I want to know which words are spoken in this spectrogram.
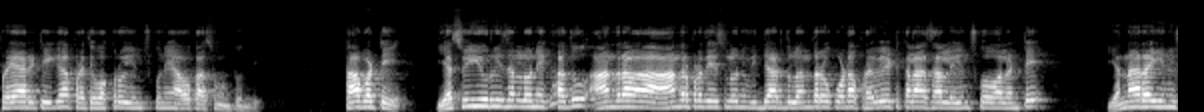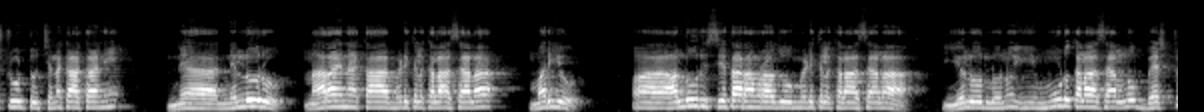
ప్రయారిటీగా ప్రతి ఒక్కరూ ఎంచుకునే అవకాశం ఉంటుంది. కాబట్టి ఎస్వియు రీజన్లోనే కాదు ఆంధ్ర ఆంధ్రప్రదేశ్లోని విద్యార్థులందరూ కూడా ప్రైవేట్ కళాశాలలు ఎంచుకోవాలంటే ఎన్ఆర్ఐ ఇన్స్టిట్యూట్ చిన్నకాకాని నెల్లూరు నారాయణ కా మెడికల్ కళాశాల మరియు అల్లూరి సీతారామరాజు మెడికల్ కళాశాల ఏలూరులోను ఈ మూడు కళాశాలలు బెస్ట్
